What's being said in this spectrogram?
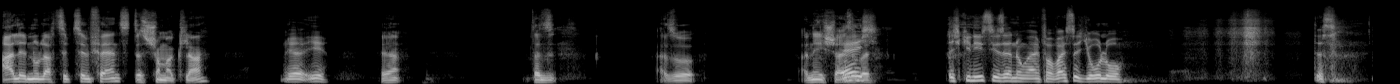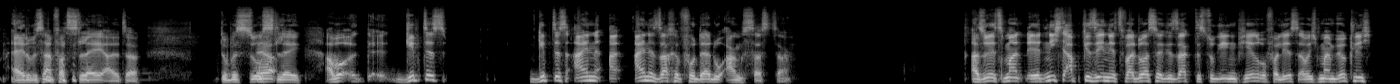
Alle 0817-Fans, das ist schon mal klar. Ja, eh. Ja. Dann, sind- also, ah nee, scheiße. Ich, ich genieße die Sendung einfach, weißt du, YOLO. Das, Ey, du bist einfach Slay, Alter. Du bist so Ja. Slay. Aber äh, gibt es, gibt es eine, eine Sache, vor der du Angst hast da? Also jetzt mal, äh, nicht abgesehen jetzt, weil du hast ja gesagt, dass du gegen Pietro verlierst, aber ich meine wirklich,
